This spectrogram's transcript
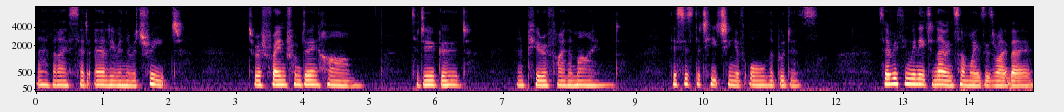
uh, that I said earlier in the retreat, to refrain from doing harm, to do good, and purify the mind. This is the teaching of all the Buddhas. So everything we need to know in some ways is right there.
